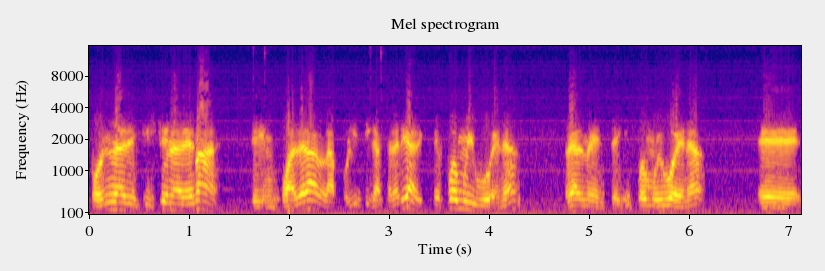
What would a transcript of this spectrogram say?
con una decisión además de encuadrar la política salarial, que fue muy buena, realmente, que fue muy buena, eh,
